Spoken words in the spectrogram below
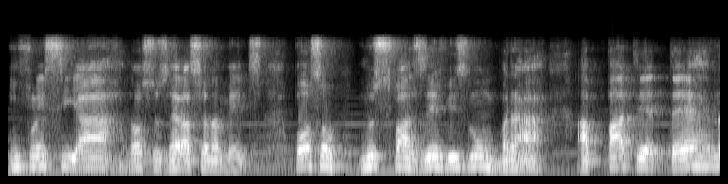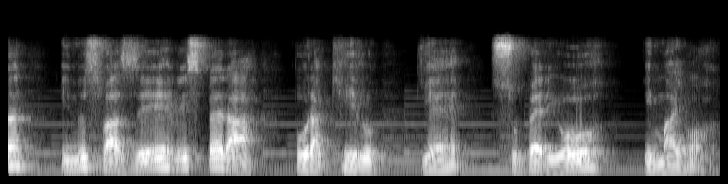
influenciar nossos relacionamentos, possam nos fazer vislumbrar a pátria eterna e nos fazer esperar por aquilo que é superior e maior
